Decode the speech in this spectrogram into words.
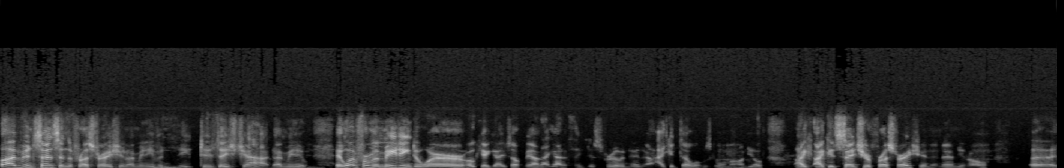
well, I've been sensing the frustration. I mean, even Tuesday's chat. I mean, it, it went from a meeting to where, okay, guys, help me out. I got to think this through, and, and, I could tell what was going on. You know, I I could sense your frustration, and then you know, uh,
